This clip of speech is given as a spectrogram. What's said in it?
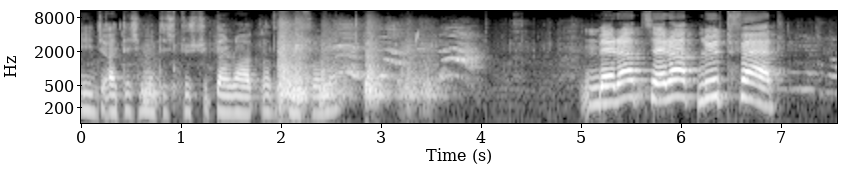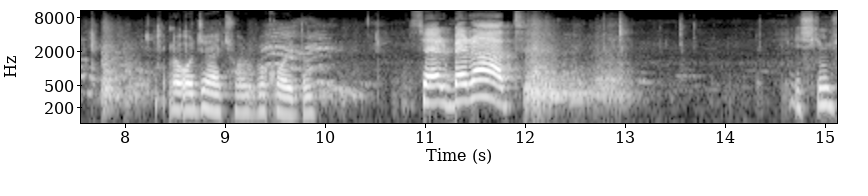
İyice ateşim ateş düştükten rahatladıktan sonra. Berat, Serhat lütfen. Ve ocağa çorba koydum. Ser Berat. Eşkim,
